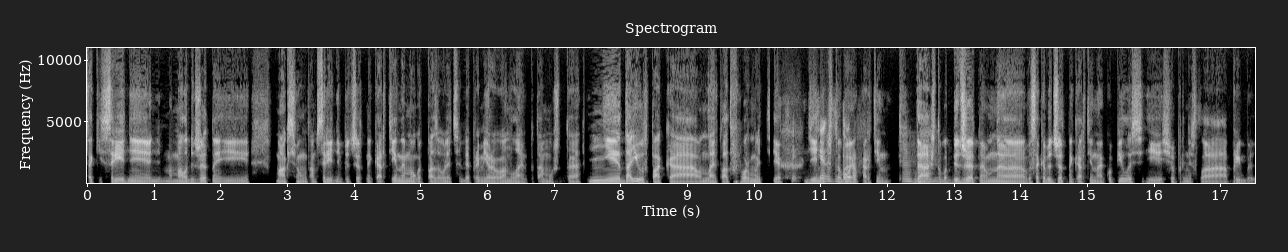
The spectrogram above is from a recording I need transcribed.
такие средние, малобюджетные и максимум там среднебюджетные картины могут позволить себе премьеры в онлайн, потому что не дают пока онлайн-платформы тех денег, Всех чтобы сборов. картин, угу. да, чтобы бюджетная, высокобюджетная картина окупилась и еще принесла прибыль,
